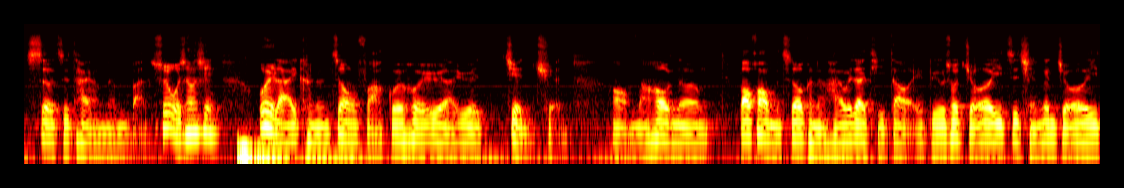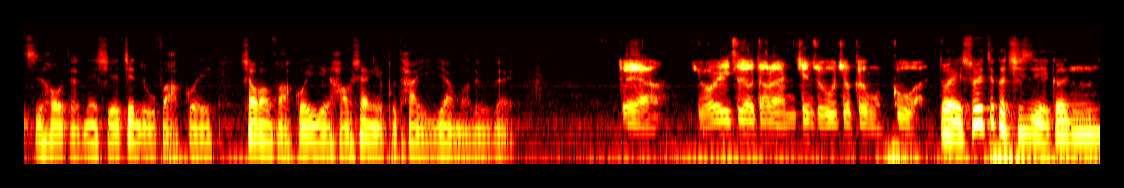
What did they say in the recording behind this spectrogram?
设置太阳能板，所以我相信未来可能这种法规会越来越健全。哦，然后呢，包括我们之后可能还会再提到，诶，比如说九二一之前跟九二一之后的那些建筑法规、消防法规也好像也不太一样嘛，对不对？对啊，九二一之后，当然建筑物就更稳固啊。对，所以这个其实也跟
